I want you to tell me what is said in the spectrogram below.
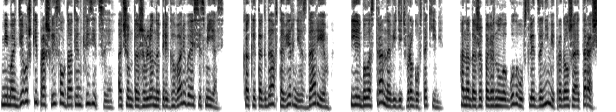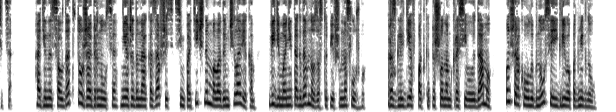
Мимо девушки прошли солдаты Инквизиции, о чем-то оживленно переговариваясь и смеясь. Как и тогда в таверне с Дарием, ей было странно видеть врагов такими. Она даже повернула голову вслед за ними, продолжая таращиться. Один из солдат тоже обернулся, неожиданно оказавшись симпатичным молодым человеком, видимо, не так давно заступившим на службу. Разглядев под капюшоном красивую даму, он широко улыбнулся и игриво подмигнул.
